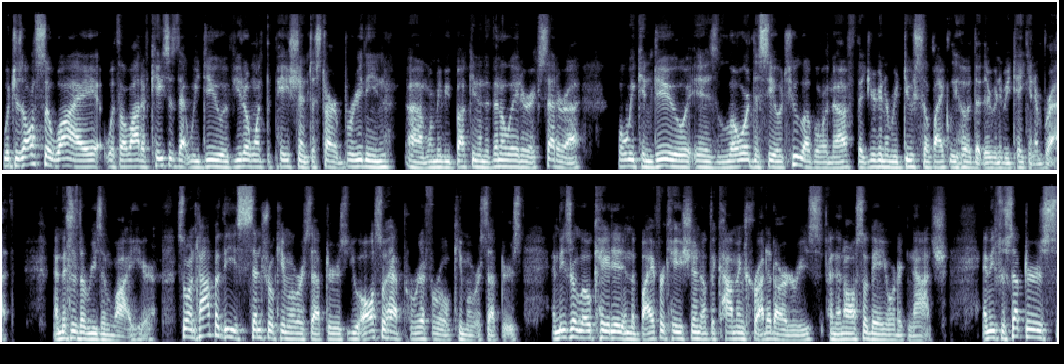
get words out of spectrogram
which is also why, with a lot of cases that we do, if you don't want the patient to start breathing um, or maybe bucking in the ventilator, et cetera, what we can do is lower the CO2 level enough that you're going to reduce the likelihood that they're going to be taking a breath. And this is the reason why here. So on top of these central chemoreceptors, you also have peripheral chemoreceptors. And these are located in the bifurcation of the common carotid arteries and then also the aortic notch. And these receptors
